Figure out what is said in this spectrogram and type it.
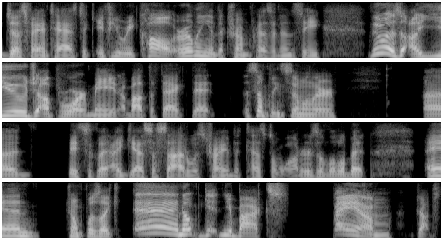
just fantastic. If you recall, early in the Trump presidency, there was a huge uproar made about the fact that something similar, uh, basically, I guess Assad was trying to test the waters a little bit, and Trump was like, "Eh, nope, get in your box." Bam, dropped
